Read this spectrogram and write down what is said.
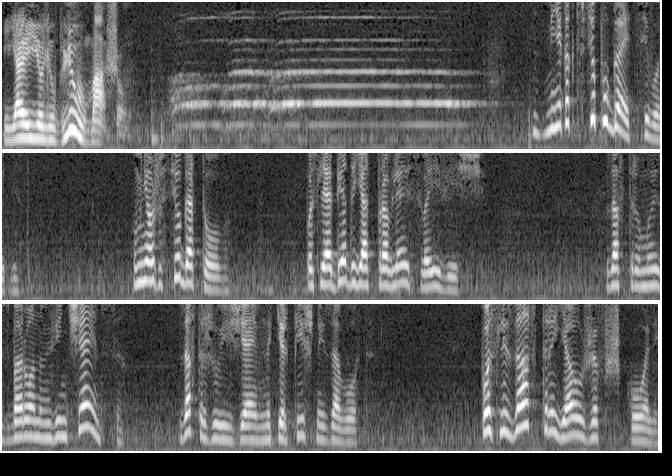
И я ее люблю, Машу. Меня как-то все пугает сегодня. У меня уже все готово. После обеда я отправляю свои вещи. Завтра мы с бароном венчаемся, завтра же уезжаем на кирпичный завод. Послезавтра я уже в школе.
